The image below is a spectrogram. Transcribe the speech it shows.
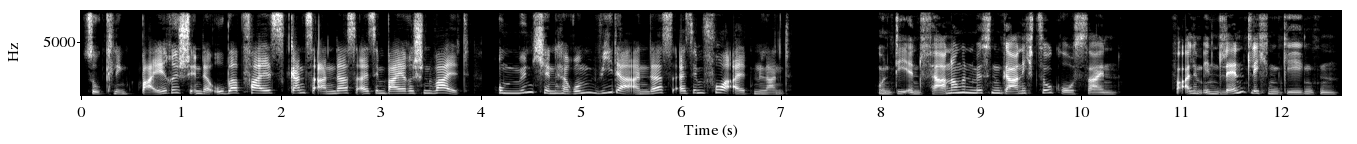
So klingt Bayerisch in der Oberpfalz ganz anders als im Bayerischen Wald, um München herum wieder anders als im Voralpenland. Und die Entfernungen müssen gar nicht so groß sein. Vor allem in ländlichen Gegenden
